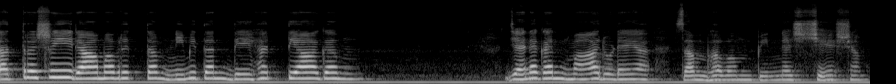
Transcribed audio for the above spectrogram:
തത്ര ശ്രീരാമവൃത്തം നിമിതൻ ദേഹത്യാഗം. ജനകന്മാരുടെ സംഭവം പിന്നെ ശേഷം.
